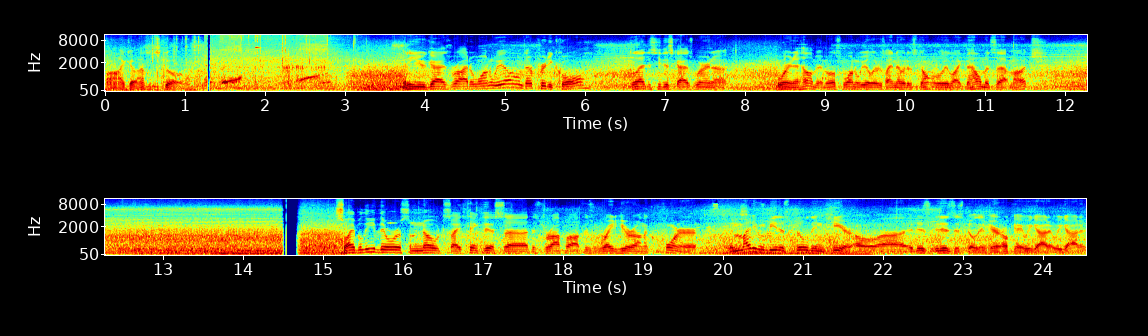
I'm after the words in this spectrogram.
All right, guys, let's go. Any of you guys ride a one wheel? They're pretty cool. Glad to see this guy's wearing a wearing a helmet. Most one wheelers I notice don't really like the helmets that much. So I believe there were some notes. I think this uh, this drop off is right here on the corner. It might even be this building here. Oh, uh, it is it is this building here. Okay, we got it. We got it.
